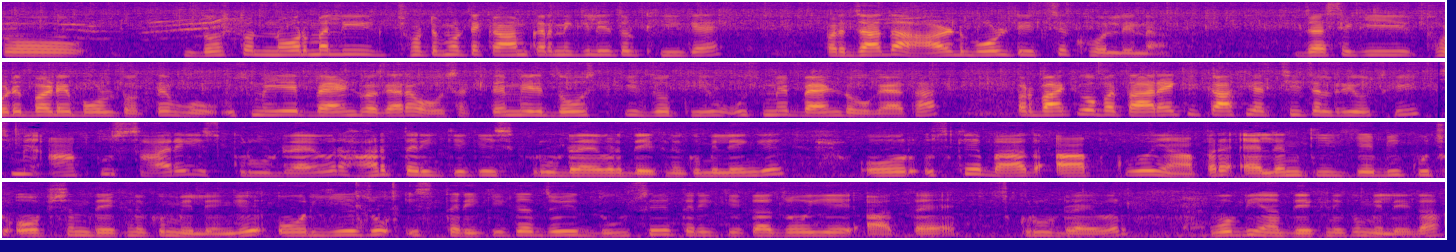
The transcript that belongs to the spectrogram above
तो दोस्तों नॉर्मली छोटे मोटे काम करने के लिए तो ठीक है, पर ज़्यादा हार्ड बोल्ट इससे खोल लेना। जैसे कि थोड़े बड़े बोल्ट होते हैं, वो, उसमें ये बैंड वगैरह हो सकते हैं। मेरे दोस्त की जो थी, उसमें बैंड हो गया था, पर बाकी वो बता रहा है कि काफ़ी अच्छी चल रही है उसकी। इसमें आपको सारे स्क्रू ड्राइवर हर तरीके के स्क्रू ड्राइवर देखने को मिलेंगे, और उसके बाद आपको यहाँ पर एल की के भी कुछ ऑप्शन देखने को मिलेंगे, और ये जो इस तरीके का, जो ये दूसरे तरीके का जो ये आता है स्क्रू ड्राइवर वो भी यहाँ देखने को मिलेगा।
